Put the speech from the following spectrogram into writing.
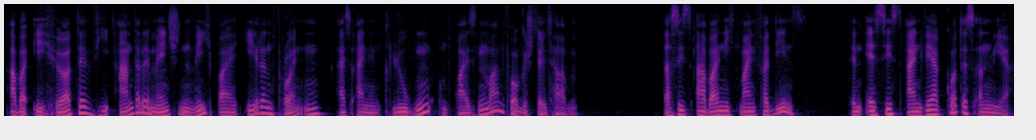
aber ich hörte, wie andere Menschen mich bei ihren Freunden als einen klugen und weisen Mann vorgestellt haben. Das ist aber nicht mein Verdienst, denn es ist ein Werk Gottes an mir.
